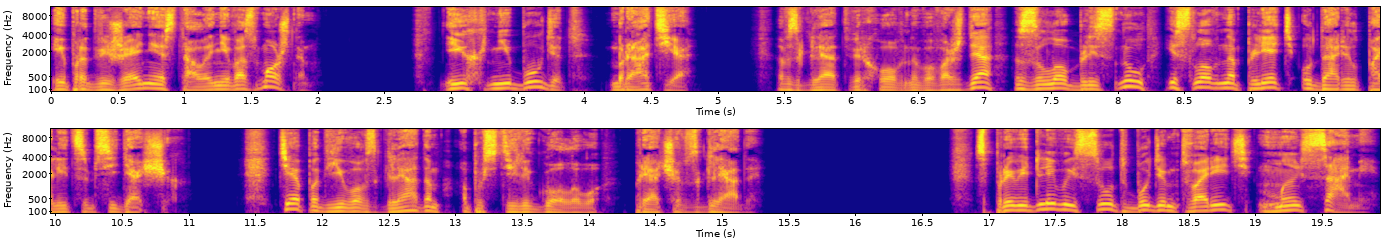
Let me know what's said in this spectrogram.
и продвижение стало невозможным. Их не будет, братья. Взгляд верховного вождя зло блеснул и словно плеть ударил по лицам сидящих. Те под его взглядом опустили голову, пряча взгляды. Справедливый суд будем творить мы сами.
